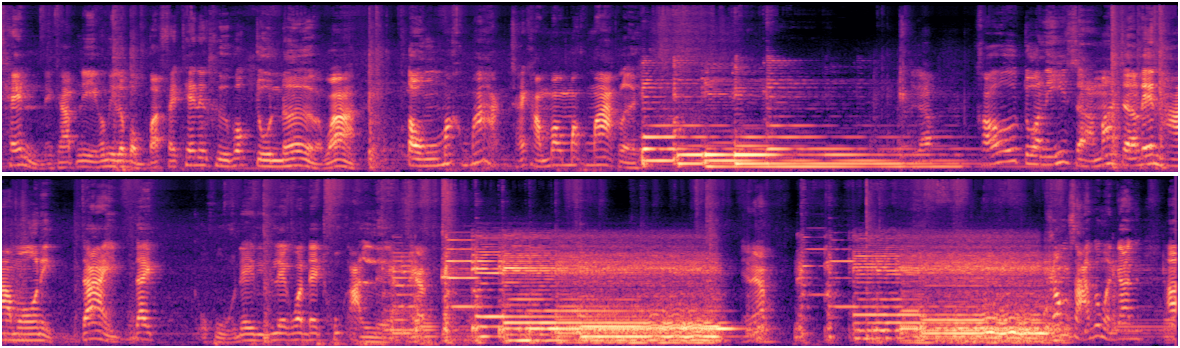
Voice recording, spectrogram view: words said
เทนนะครับนี่เขามีระบบบัตไฟเทนก็คือพวกจูเนอร์แบบว่าตรงมาก ๆ ใช้คำว่ามาก ๆ เลยนะครับเขาตัวนี้สามารถจะเล่นฮาร์โมนิก ได้ได้โอ้โหได้เรียกว่าได้ทุกอันเลยนะครับเห็นไหมครับช่องสามก็เหมือนกันอ่า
